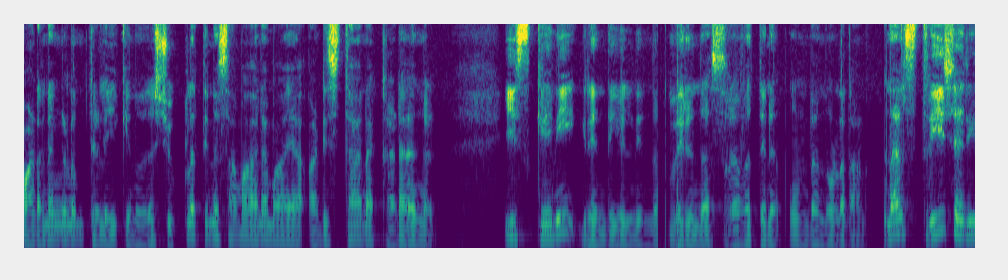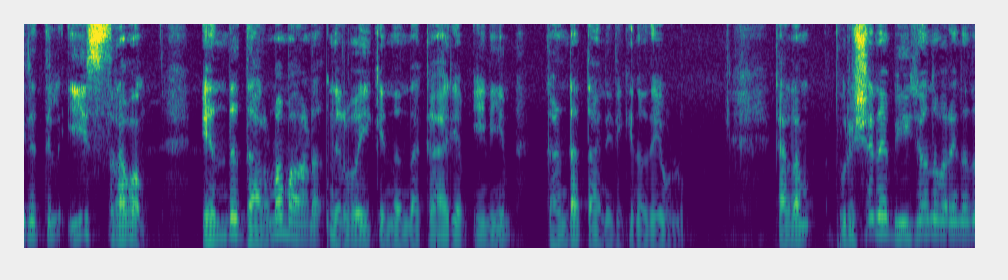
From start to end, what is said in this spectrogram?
പഠനങ്ങളും തെളിയിക്കുന്നത് ശുക്ലത്തിന് സമാനമായ അടിസ്ഥാന ഘടകങ്ങൾ ഈ സ്കെനി ഗ്രന്ഥിയിൽ നിന്ന് വരുന്ന സ്രവത്തിന് ഉണ്ടെന്നുള്ളതാണ്. എന്നാൽ സ്ത്രീ ശരീരത്തിൽ ഈ സ്രവം എന്ത് ധർമ്മമാണ് നിർവഹിക്കുന്നെന്ന കാര്യം ഇനിയും കണ്ടെത്താനിരിക്കുന്നതേ ഉള്ളൂ കാരണം പുരുഷന് ബീജം എന്ന് പറയുന്നത്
